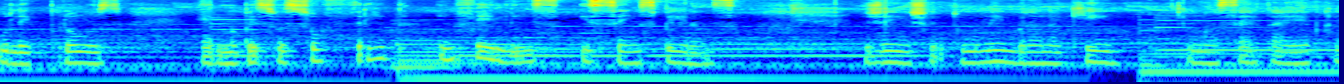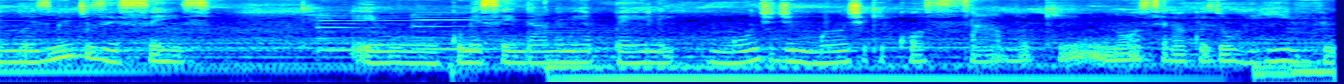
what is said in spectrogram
O leproso era uma pessoa sofrida, infeliz e sem esperança. Gente, eu tô me lembrando aqui, uma certa época, em 2016, eu comecei a dar na minha pele um monte de mancha que coçava, que, nossa, era uma coisa horrível.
